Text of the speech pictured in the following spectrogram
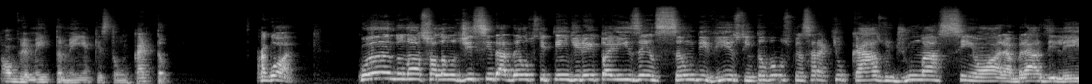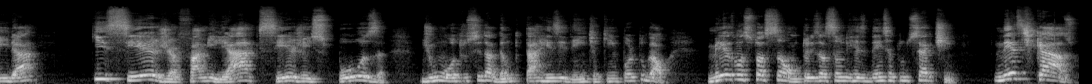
obviamente também a questão do cartão. Agora, quando nós falamos de cidadãos que têm direito à isenção de visto, então vamos pensar aqui o caso de uma senhora brasileira que seja familiar, que seja esposa de um outro cidadão que está residente aqui em Portugal. Mesma situação, autorização de residência, tudo certinho. Neste caso,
